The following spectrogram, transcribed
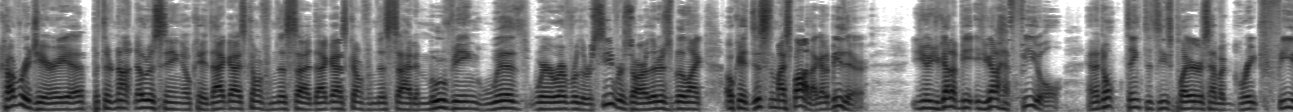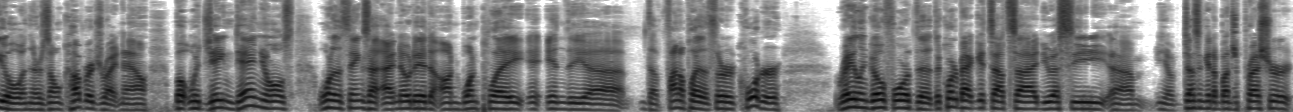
coverage area, but they're not noticing, okay, that guy's coming from this side, that guy's coming from this side, and moving with wherever the receivers are. They're just being like, okay, this is my spot. I got to be there. You know, you got to be, you got to have feel. And I don't think that these players have a great feel in their zone coverage right now. But with Jayden Daniels, one of the things I, I noted on one play in the uh, the final play of the third quarter, Ralen Goforth, the, the quarterback gets outside. USC, um, you know, doesn't get a bunch of pressure.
